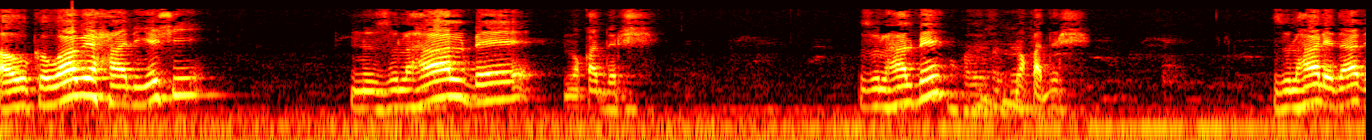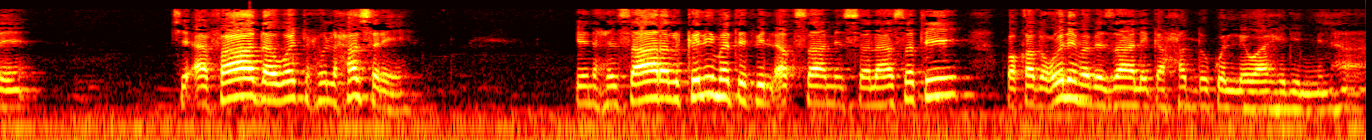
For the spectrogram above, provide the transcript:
او کواو حالیه شي نزلحال به مقدر شي زلحال به مقدر شی زلحال دا ده افاد وجه الحسر انحصار الكلمة في الأقسام الثلاثة فقد علم بذلك حد كل واحد منها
